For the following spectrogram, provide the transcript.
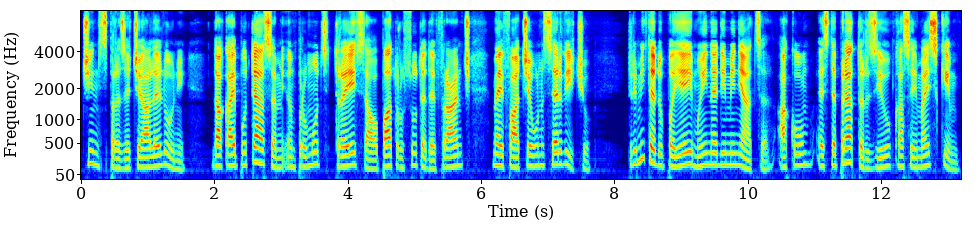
15 ale lunii. Dacă ai putea să-mi împrumuți 3 sau 400 de franci, mi-ai face un serviciu. Trimite după ei mâine dimineață. Acum este prea târziu ca să-i mai schimb.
